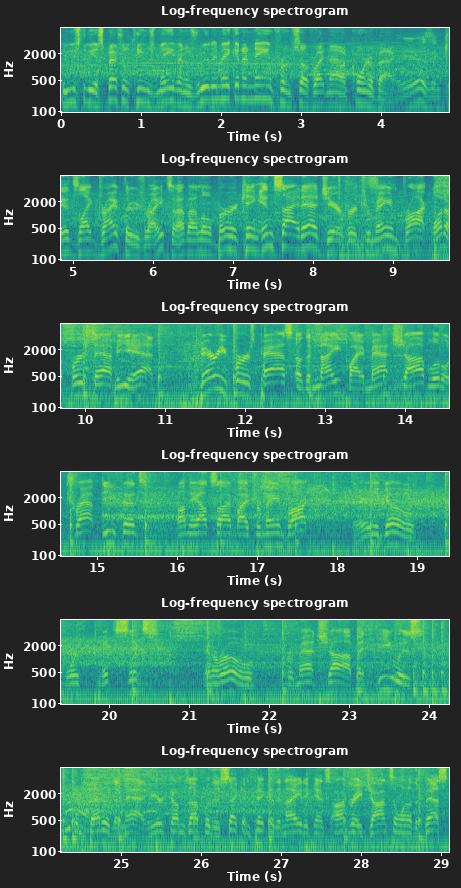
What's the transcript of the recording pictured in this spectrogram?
who used to be a special teams maven who's really making a name for himself right now at cornerback. He is, and kids like drive-throughs, right? So how about a little Burger King inside edge here for Tramaine Brock? What a first half he had. Very first pass of the night by Matt Schaub. Little trap defense on the outside by Tramaine Brock. There you go. Fourth pick six in a row for Matt Schaub, but he was even better than that. Here comes up with his second pick of the night against Andre Johnson, one of the best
